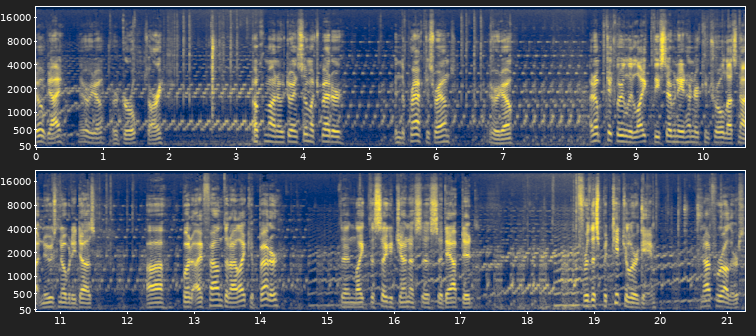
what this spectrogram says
Go, guy. There we go. Or girl, sorry. Oh, come on, I was doing so much better in the practice rounds. There we go. I don't particularly like the 7800 control, that's not news, nobody does. Uh, but I found that I like it better than like the Sega Genesis adapted for this particular game, not for others.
